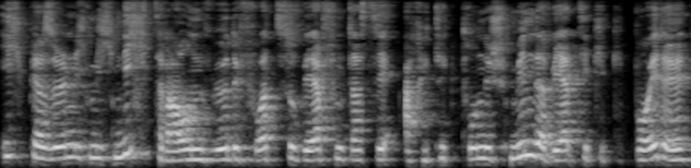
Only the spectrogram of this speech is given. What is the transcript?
ich persönlich mich nicht trauen würde vorzuwerfen, dass sie architektonisch minderwertige Gebäude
